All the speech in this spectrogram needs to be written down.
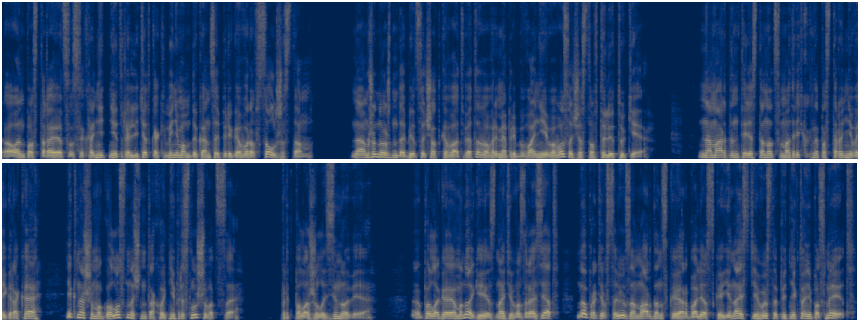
Он постарается сохранить нейтралитет как минимум до конца переговоров с Солжестом. Нам же нужно добиться четкого ответа во время пребывания его высочества в Талитуке. На Марден перестанут смотреть как на постороннего игрока, и к нашему голосу начнут охотнее прислушиваться», — предположила Зиновия. «Полагаю, многие знать и возразят, но против союза Марденской и Арбалесской династии выступить никто не посмеет».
